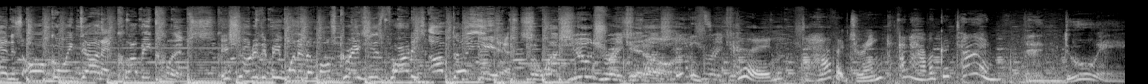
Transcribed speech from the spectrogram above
And it's all going down at Club Eclipse. It's sure to be one of the most craziest parties you drinking on? It's good to have a drink and have a good time. Then do it.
